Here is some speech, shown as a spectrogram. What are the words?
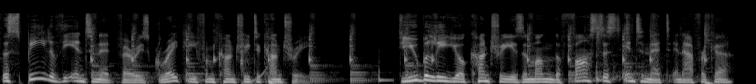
The speed of the internet varies greatly from country to country. Do you believe your country is among the fastest internet in Africa?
